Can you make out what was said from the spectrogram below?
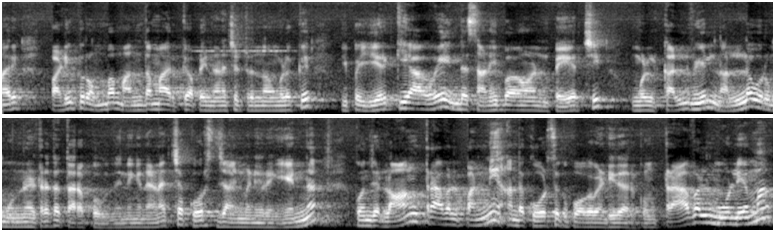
மாதிரி படிப்பு ரொம்ப மந்தமாக இருக்குது அப்படின்னு நினச்சிட்டு இருந்தவங்களுக்கு இப்போ இயற்கையாகவே இந்த சனி பகவான் பெயர்ச்சி உங்கள் கல்வியில் நல்ல ஒரு முன்னேற்றத்தை தரப்போகுது. நீங்கள் நினச்ச கோர்ஸ் ஜாயின் பண்ணிடுவீங்க. என்ன? கொஞ்சம் லாங் ட்ராவல் பண்ணி அந்த கோர்ஸுக்கு போக வேண்டியதாக இருக்கும். ட்ராவல் மூலியமாக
